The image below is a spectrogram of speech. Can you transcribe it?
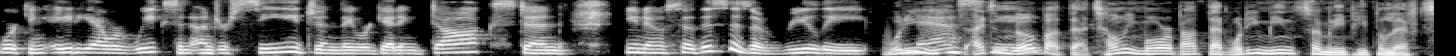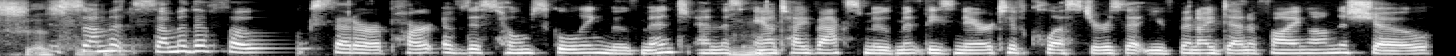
working 80 hour weeks and under siege and they were getting doxxed. And, you know, so this is a really What do you nasty, mean? I didn't know about that. Tell me more about that. What do you mean so many people left? Uh, some some of the folks that are a part of this homeschooling movement and this anti-vax movement these narrative clusters that you've been identifying on the show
